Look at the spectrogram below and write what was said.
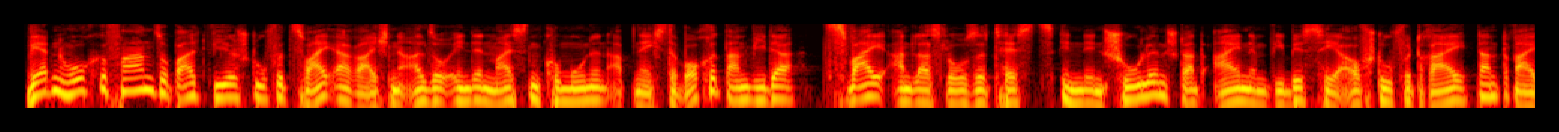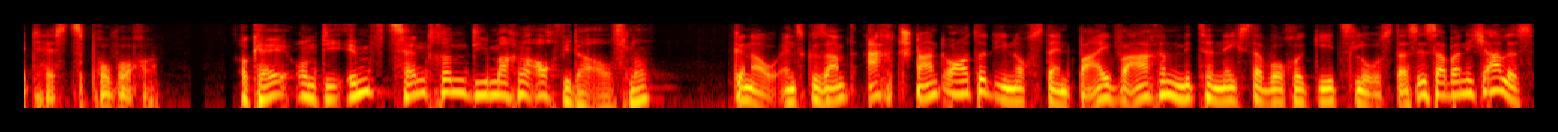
Werden hochgefahren, sobald wir Stufe 2 erreichen, also in den meisten Kommunen ab nächster Woche, dann wieder zwei anlasslose Tests in den Schulen statt einem wie bisher auf Stufe 3, dann drei Tests pro Woche. Okay, und die Impfzentren, die machen auch wieder auf, ne? Genau, insgesamt acht Standorte, die noch Standby waren. Mitte nächster Woche geht's los. Das ist aber nicht alles.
